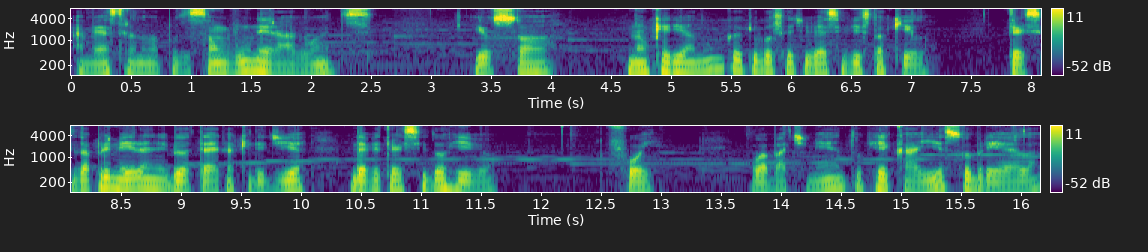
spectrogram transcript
a mestra numa posição vulnerável antes. Eu só não queria nunca que você tivesse visto aquilo. Ter sido a primeira na biblioteca aquele dia deve ter sido horrível. Foi. O abatimento recaía sobre ela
